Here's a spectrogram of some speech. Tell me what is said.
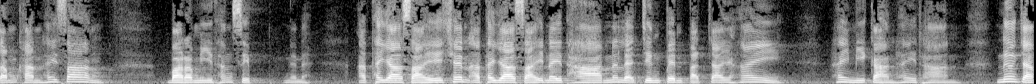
สำคัญให้สร้างบารมีทั้งสิบเนี่ยนะ อัธยาศัย เช่น อัธยาศัยในทานนั่นแหละจึงเป็นปัจจัยให้ให้มีการให้ทาน เนื่องจาก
